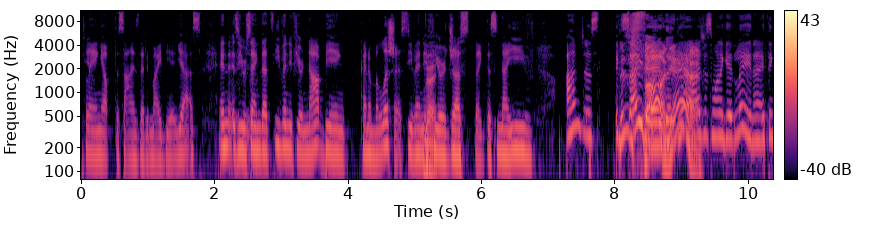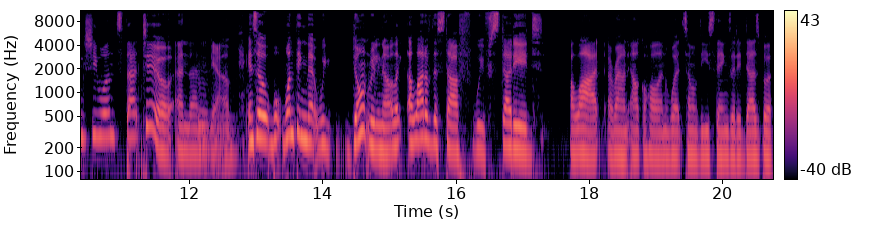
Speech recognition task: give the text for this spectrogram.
playing up the signs that it might be a yes. And as you were saying, that's even if you're not being kind of malicious, even if Right. you're just like this naive. I'm just This is excited. fun, like, yeah. I just want to get laid, and I think she wants that too. And then mm-hmm. yeah. And so w- one thing that we don't really know, like a lot of the stuff we've studied a lot around alcohol and what some of these things that it does. But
